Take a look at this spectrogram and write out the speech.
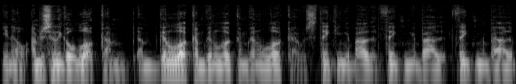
you know, I'm just going to go look. I'm, I'm going to look. I'm going to look. I'm going to look. I was thinking about it, thinking about it, thinking about it.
